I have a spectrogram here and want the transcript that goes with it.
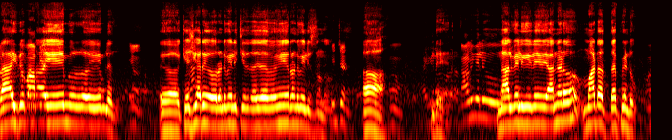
రైతు ఏం ఏం లేదు. కేసీఆర్ రెండు వేలు ఇచ్చి రెండు వేలు ఇస్తుండు. పింఛను? ఆ, ఆ. అంతే. నాలుగు వేలు అన్నాడు మాట తప్పిండు. ఆ,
